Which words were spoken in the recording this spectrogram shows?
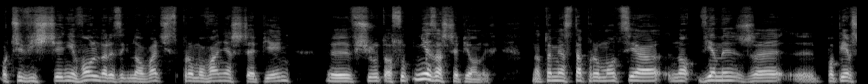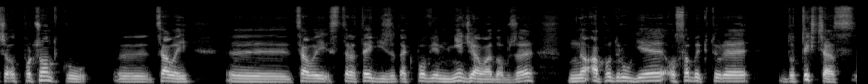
oczywiście nie wolno rezygnować z promowania szczepień wśród osób niezaszczepionych. Natomiast ta promocja, no wiemy, że y, po pierwsze od początku y, całej, całej strategii, że tak powiem, nie działa dobrze, no a po drugie osoby, które dotychczas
